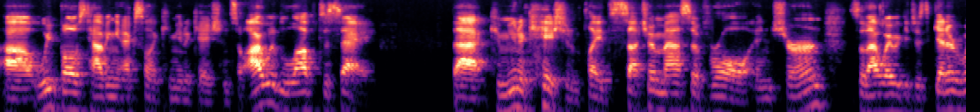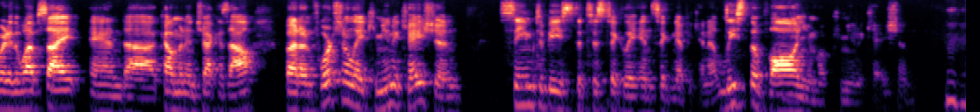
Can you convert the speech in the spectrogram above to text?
uh, we boast having excellent communication. So I would love to say that communication played such a massive role in churn. So that way we could just get everybody to the website and uh, come in and check us out. But unfortunately, communication seemed to be statistically insignificant, at least the volume of communication. Mm-hmm.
